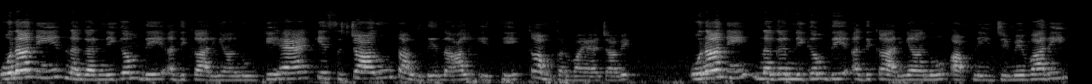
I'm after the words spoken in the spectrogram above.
ਉਹਨਾਂ ਨੇ ਨਗਰ ਨਿਗਮ ਦੇ ਅਧਿਕਾਰੀਆਂ ਨੂੰ ਕਿਹਾ ਕਿ ਸੁਚਾਰੂ ਢੰਗ ਦੇ ਨਾਲ ਇੱਥੇ ਕੰਮ ਕਰਵਾਇਆ ਜਾਵੇ। ਉਹਨਾਂ ਨੇ ਨਗਰ ਨਿਗਮ ਦੇ ਅਧਿਕਾਰੀਆਂ ਨੂੰ ਆਪਣੀ ਜ਼ਿੰਮੇਵਾਰੀ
